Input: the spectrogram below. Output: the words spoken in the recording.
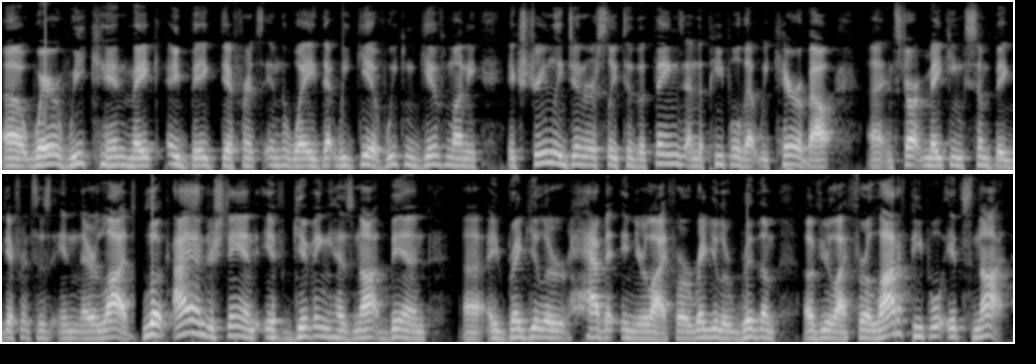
uh, where we can make a big difference in the way that we give. We can give money extremely generously to the things and the people that we care about. Uh, and start making some big differences in their lives. Look, I understand if giving has not been uh, a regular habit in your life or a regular rhythm of your life. For a lot of people, it's not.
